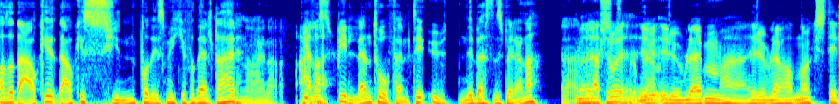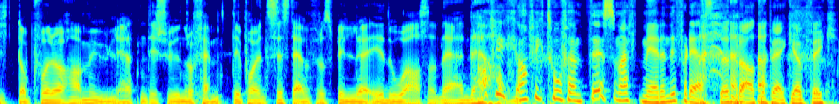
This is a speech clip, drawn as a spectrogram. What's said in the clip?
Altså Det er jo ikke, det er jo ikke synd på de som ikke får delta her. Nei, nei. De får spille en 250 uten de beste spillerne. Er Men jeg tror. Rublev, Rublev hadde nok stilt opp for å ha muligheten til 750 points istedenfor å spille i Doha. Altså det, det Han fikk, han fikk 250, som er mer enn de fleste fra ATP Cup fikk.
